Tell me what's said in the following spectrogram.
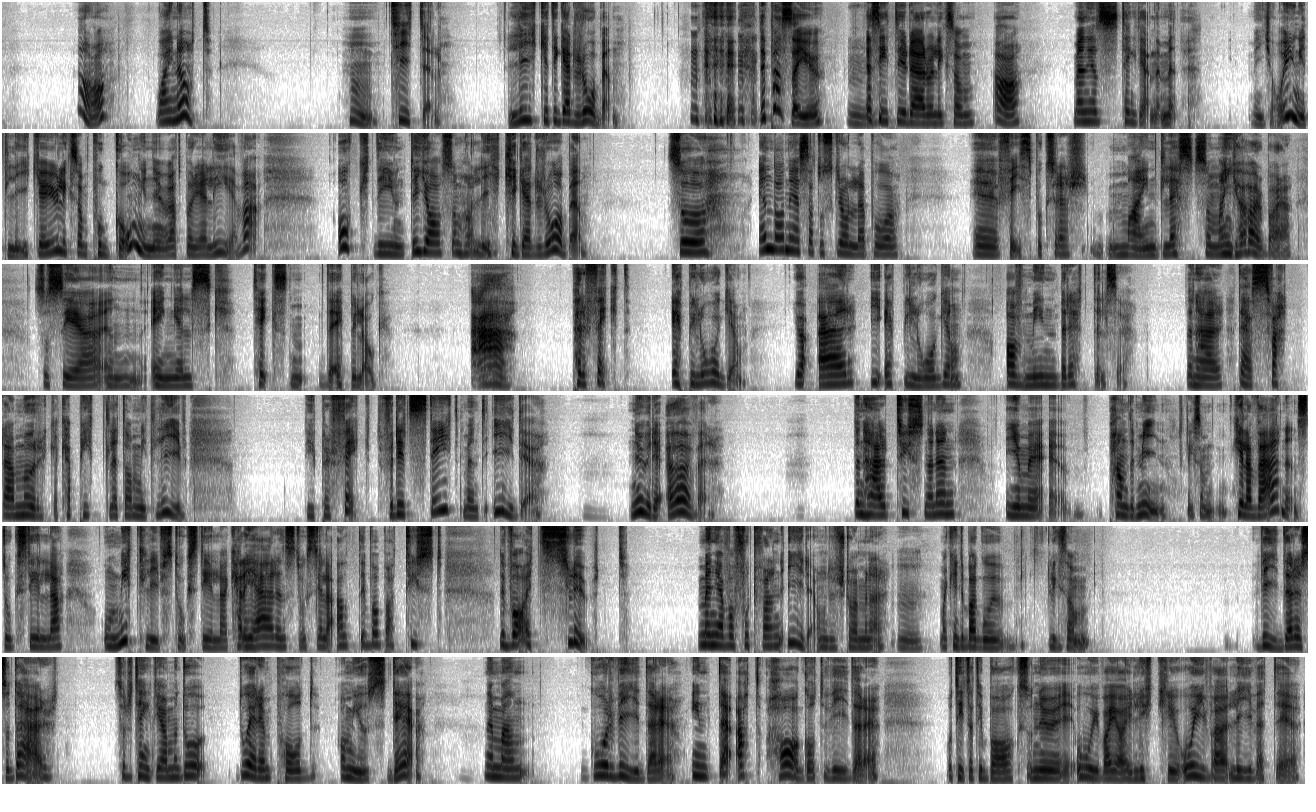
Ja, why not? Hmm. Titel. Liket i garderoben. det passar ju. Mm. Jag sitter ju där och liksom, ja. Men jag tänkte, nej men men jag är ju inget lik, jag är ju liksom på gång nu att börja leva. Och det är ju inte jag som har lik i garderoben. Så en dag när jag satt och scrollade på eh, Facebook, sådär mindless som man gör bara, så ser jag en engelsk text, the epilogue. Ah, perfekt! Epilogen. Jag är i epilogen av min berättelse. Den här, det här svarta, mörka kapitlet av mitt liv det är perfekt, för det är ett statement i det. Nu är det över. Den här tystnaden i och med eh, pandemin, liksom, hela världen stod stilla och mitt liv stod stilla, karriären stod stilla, allt det var bara tyst. Det var ett slut. Men jag var fortfarande i det, om du förstår vad jag menar. Mm. Man kan inte bara gå liksom vidare sådär. Så då tänkte jag, men då, då är det en podd om just det. När man går vidare. Inte att ha gått vidare och titta tillbaks och nu, oj vad jag är lycklig, oj vad livet är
